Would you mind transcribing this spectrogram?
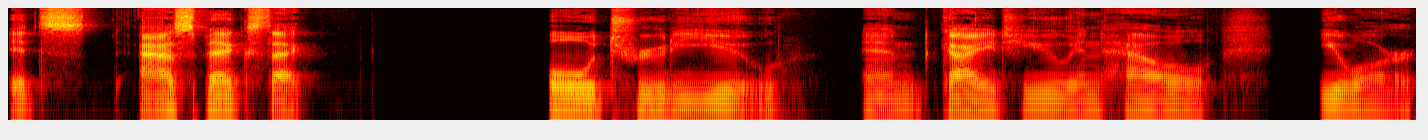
It's aspects that hold true to you and guide you in how you are.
